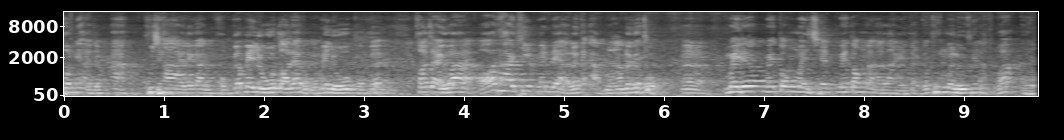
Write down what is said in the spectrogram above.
คนเนี่ยอาจจะอะผู้ชายเลยกัน ผมก็ไม่รู้ตอนแรกผมก็ไม่รู้ ผมก็เข้าใจว่าอ๋อทาครีมกันแดดแล้วก็อาบน้ำแล้วก็จบ เออ ไม่ได้ไม่ต้องมาเช็ดไม่ต้องมาอะไร แต่ก็เพิ่งมารู้ทีหลังว่า อ๋อ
